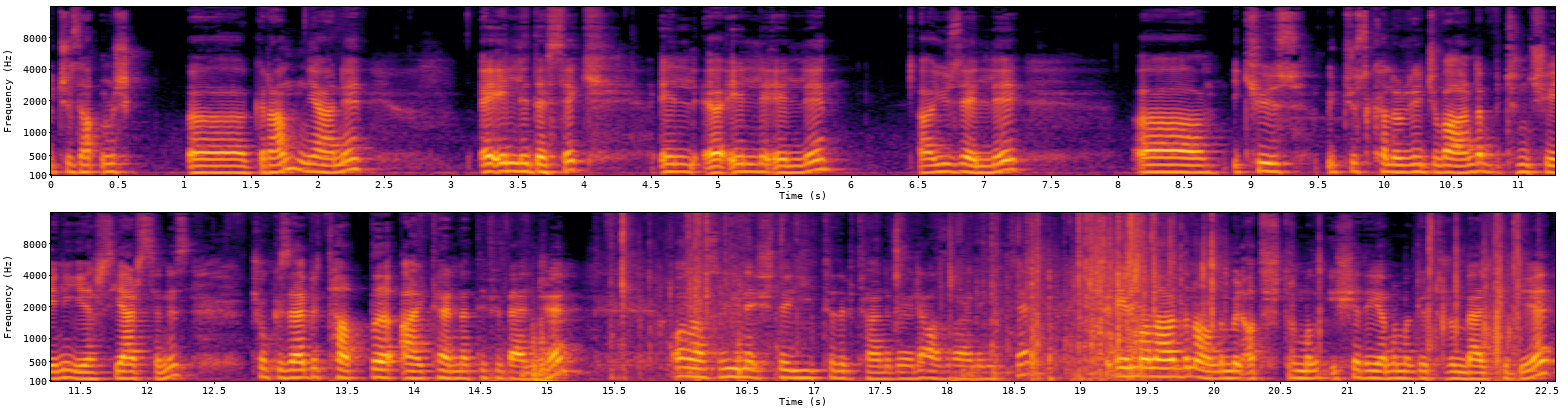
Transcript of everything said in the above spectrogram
360 e, gram yani e, 50 desek 50 e, 50 50 e, 150 e, 200 300 kalori civarında bütün şeyini yer, yerseniz çok güzel bir tatlı alternatifi bence. Ondan sonra yine işte Yiğit'e de bir tane böyle Azrail'e Yiğit'e. Elmalardan aldım böyle atıştırmalık işe de yanıma götürürüm belki diye.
